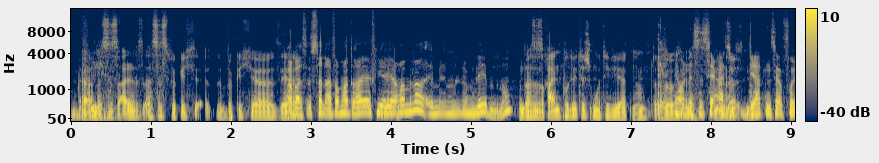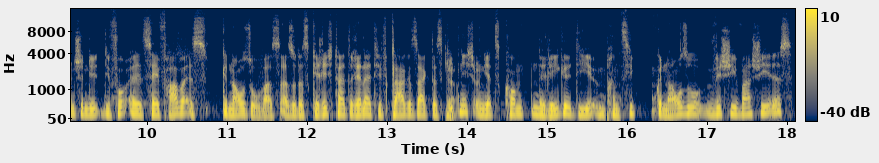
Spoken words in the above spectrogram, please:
Irgendwie. Ja, das ist alles, es ist wirklich, wirklich äh, sehr. Aber es ist dann einfach mal drei, vier ja. Jahre im, im, im, Leben, ne? Und das ist rein politisch motiviert, ne? Also, ja, und es ist ja, also wir hatten es ja vorhin schon, die, die äh, Safe Harbor ist genau sowas. Also das Gericht hat relativ klar gesagt, das geht ja. nicht. Und jetzt kommt eine Regel, die im Prinzip genauso wischiwaschi ist.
